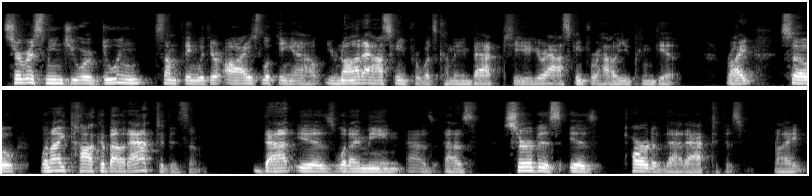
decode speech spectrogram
Service means you are doing something with your eyes looking out. You're not asking for what's coming back to you. You're asking for how you can give, right? So when I talk about activism, that is what I mean as, as service is part of that activism, right?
